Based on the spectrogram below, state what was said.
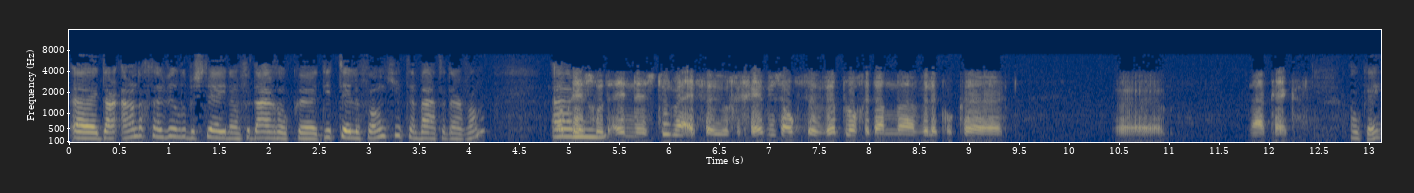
uh, daar aandacht aan wilde besteden. En vandaar ook uh, dit telefoontje ten bate daarvan. Oké, okay, is Ehm, goed. En uh, stuur me even uw gegevens op de weblog en dan wil ik ook uh, eh, naar kijken. Oké,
